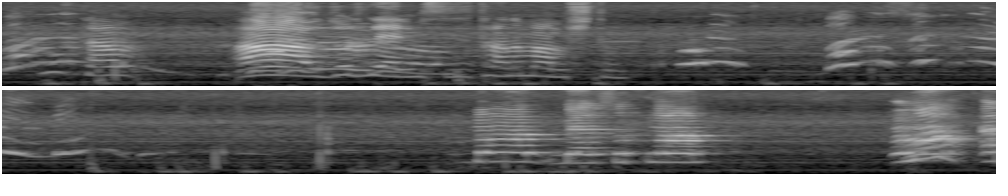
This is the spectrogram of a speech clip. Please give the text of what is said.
Bana, Tam Aa özür dilerim sizi tanımamıştım. bana, bana sıkmayın. Beni Bana ben sıkmam. Ama e,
